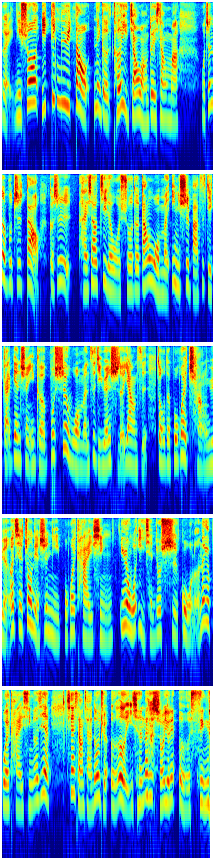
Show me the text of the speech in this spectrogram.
对，你说一定遇到那个可以交往对象吗？我真的不知道，可是还是要记得我说的：当我们硬是把自己改变成一个不是我们自己原始的样子，走得不会长远，而且重点是你不会开心。因为我以前就试过了，那个不会开心，而且现在想起来都会觉得呃，以前那个时候有点恶心。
